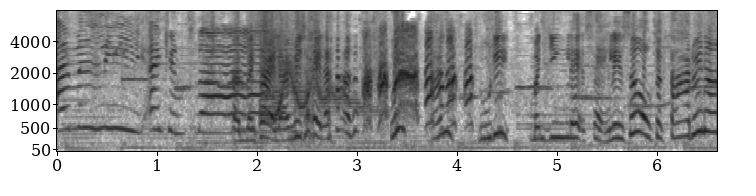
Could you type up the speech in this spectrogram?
I'm a l e I can fly มันไม่ใช่แล้วไม่ใช่แล้วเฮ้ยทันดูดิมันยิงเลแสงเลเซอร์ออกจากตาด้วยนะ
